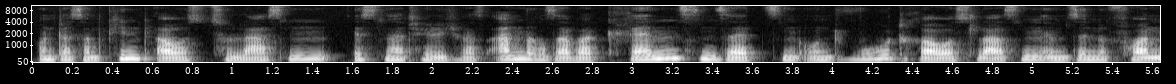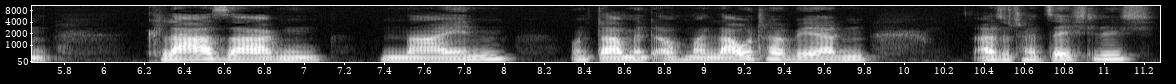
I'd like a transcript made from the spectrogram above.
und das am Kind auszulassen, ist natürlich was anderes. Aber Grenzen setzen und Wut rauslassen im Sinne von klar sagen, nein und damit auch mal lauter werden. Also tatsächlich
